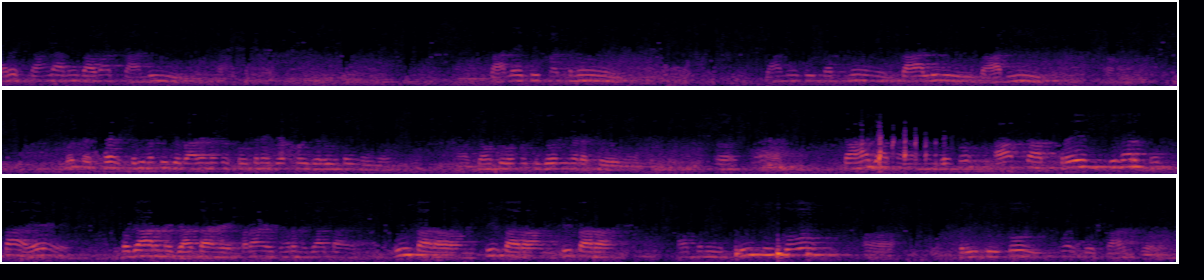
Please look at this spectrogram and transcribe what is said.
अरे, साला नहीं, बाबा, साली। साले की पत्नी, साले की पत्नी, साली, भाभी। बस खैर श्रीमती के बारे में तो सोचने की कोई ज़रूरत ही नहीं है। हाँ, क्योंकि वो तो तिजोरी में रखे हुए हैं। तो कहा जाता है मन देखो आपका प्रेम किधर घुसता है? बाज़ार में जाता है पराए घर में जाता है। सीताराम सीताराम सीताराम। अपनी प्रीति को प्रीति को ईश्वर के साथ जोड़ो।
